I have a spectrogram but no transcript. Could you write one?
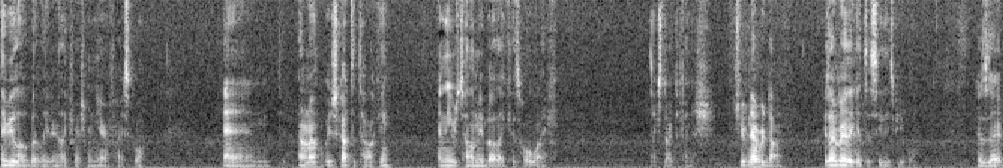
Maybe a little bit later, like freshman year of high school. And I don't know, we just got to talking and he was telling me about like his whole life. Like start to finish. Which we've never done. Because I rarely get to see these people. Because they're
